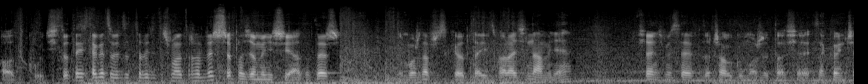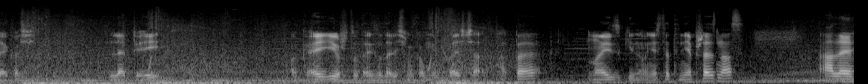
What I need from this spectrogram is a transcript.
odkuć. Tutaj z tego co widzę, to ludzie też mają trochę wyższe poziomy niż ja, to też nie można wszystkiego tutaj zwalać na mnie. Wsiądźmy sobie do czołgu, może to się zakończy jakoś lepiej. Okej, już tutaj zadaliśmy komuś 20 HP. No i zginął. Niestety nie przez nas, ale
